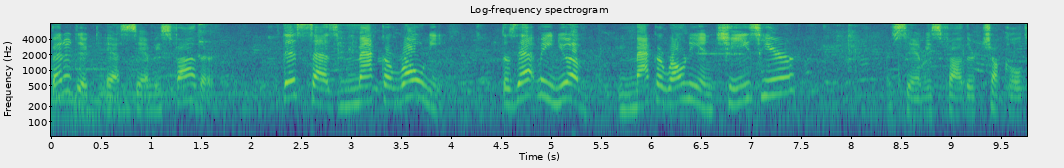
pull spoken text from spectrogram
Benedict asked Sammy's father, This says macaroni. Does that mean you have macaroni and cheese here? Sammy's father chuckled.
